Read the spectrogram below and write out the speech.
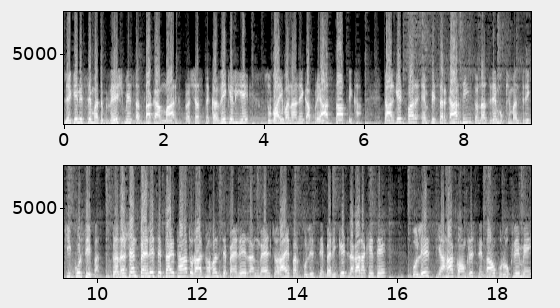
लेकिन इससे मध्य प्रदेश में सत्ता का मार्ग प्रशस्त करने के लिए सुबाई बनाने का प्रयास साफ़ दिखा। टारगेट पर एमपी सरकार थी तो नजरे मुख्यमंत्री की कुर्सी पर। प्रदर्शन पहले से तय था तो राजभवन से पहले रंगमहल चौराहे पर पुलिस ने बैरिकेड लगा रखे थे। पुलिस यहाँ कांग्रेस नेताओं को रोकने में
